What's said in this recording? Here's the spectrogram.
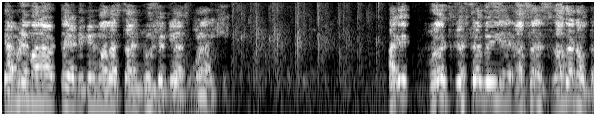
त्यामुळे मला वाटतं या ठिकाणी मला स्थान मिळू शकलं असं मला अरे हा कष्ट असा साधा नव्हता.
